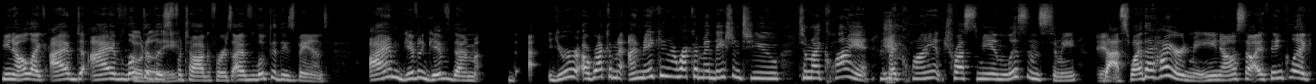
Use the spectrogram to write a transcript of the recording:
you know like i've i've looked at these photographers i've looked at these bands i'm gonna give them you're a recommend i'm making a recommendation to you to my client my client trusts me and listens to me Yeah. that's why they hired me you know so i think like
